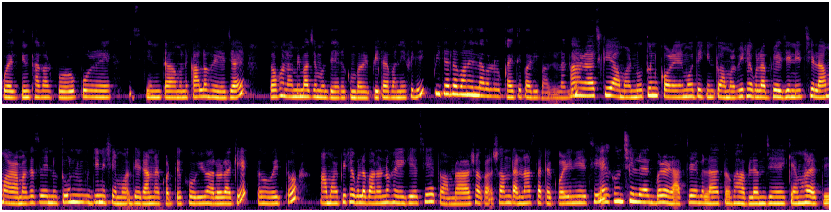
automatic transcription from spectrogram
কয়েকদিন থাকার পর উপরে স্কিনটা মানে কালো হয়ে যায়। তখন আমি মাঝে মধ্যে এরকম ভাবে পিঠা বানিয়ে ফেলি। পিঠাটা বানাইলে আবার খাইতে পারি ভালো লাগে। আর আজকে আমার নতুন কড়াইয়ের মধ্যে কিন্তু আমার পিঠাগুলা ভেজে নিচ্ছিলাম আর আমার কাছে নতুন জিনিসের মধ্যে রান্না করতে খুবই ভালো লাগে। তো ওই তো আমার পিঠাগুলো বানানো হয়ে গিয়েছে তো আমরা সকাল সন্ধ্যার নাস্তাটা করে নিয়েছি। এখন ছিল একবারে রাত্রের বেলা তো ভাবলাম যে ক্যামেরাতে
